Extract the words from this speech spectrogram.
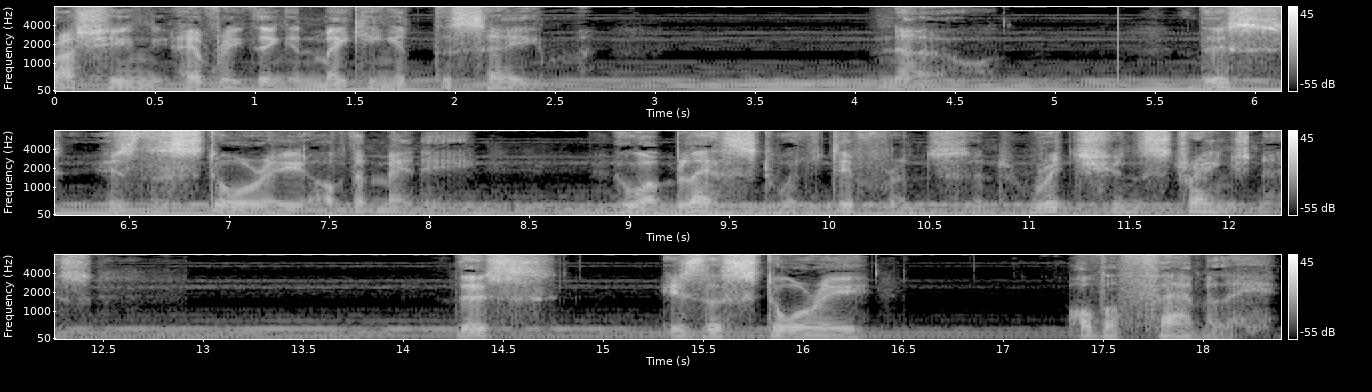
crushing everything and making it the same. No. This is the story of the many who are blessed with difference and rich in strangeness. This is the story of a family.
